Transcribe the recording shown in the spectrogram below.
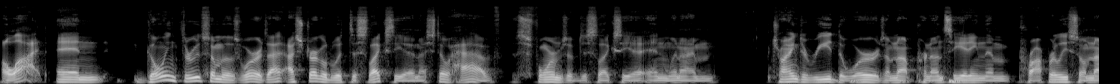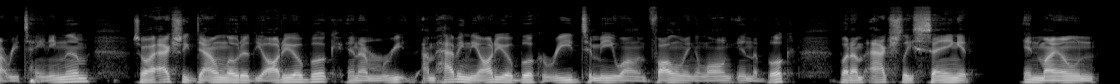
a lot and going through some of those words. I, I struggled with dyslexia, and I still have forms of dyslexia. And when I'm trying to read the words, I'm not pronunciating them properly, so I'm not retaining them. So I actually downloaded the audiobook and I'm re- I'm having the audiobook read to me while I'm following along in the book, but I'm actually saying it in my own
